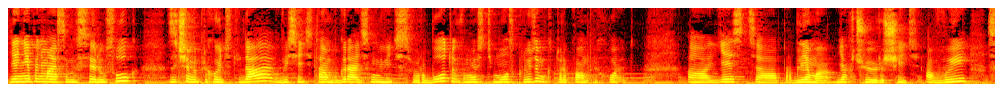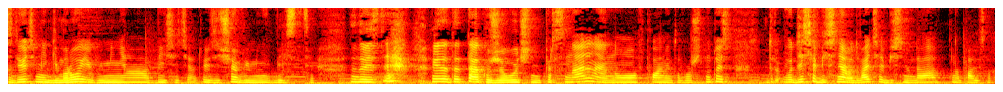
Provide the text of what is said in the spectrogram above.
Я не понимаю, если в сфере услуг, зачем вы приходите туда, вы сидите там, вы играете, не видите свою работу, вы носите мозг людям, которые к вам приходят. А, есть а, проблема, я хочу ее решить, а вы создаете мне геморрой, и вы меня бесите. То есть зачем вы меня бесите? Ну, то есть это так уже очень персональное, но в плане того, что... Ну, то есть вот здесь объясняю, давайте объясню, да, на пальцах,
